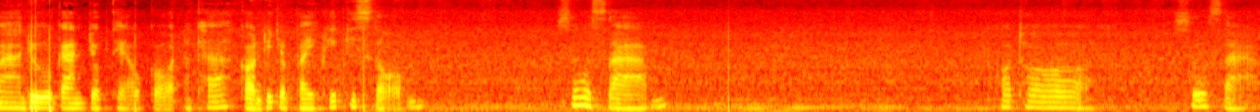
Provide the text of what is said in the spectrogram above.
มาดูการจบแถวก่อนนะคะ ก่อนที่จะไปคลิปที่สองโซ่สามคอทอ โซ่สาม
